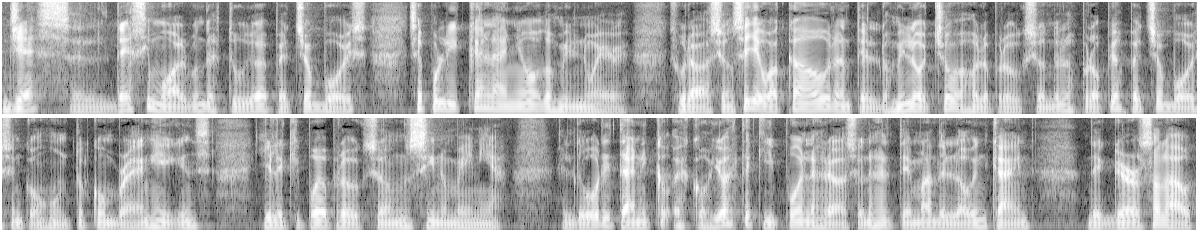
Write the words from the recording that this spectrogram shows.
Yes, el décimo álbum de estudio de Pet Shop Boys, se publica en el año 2009. Su grabación se llevó a cabo durante el 2008 bajo la producción de los propios Pet Shop Boys en conjunto con Brian Higgins y el equipo de producción Cinemania. El dúo británico escogió a este equipo en las grabaciones del tema The Loving Kind de Girls Aloud,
